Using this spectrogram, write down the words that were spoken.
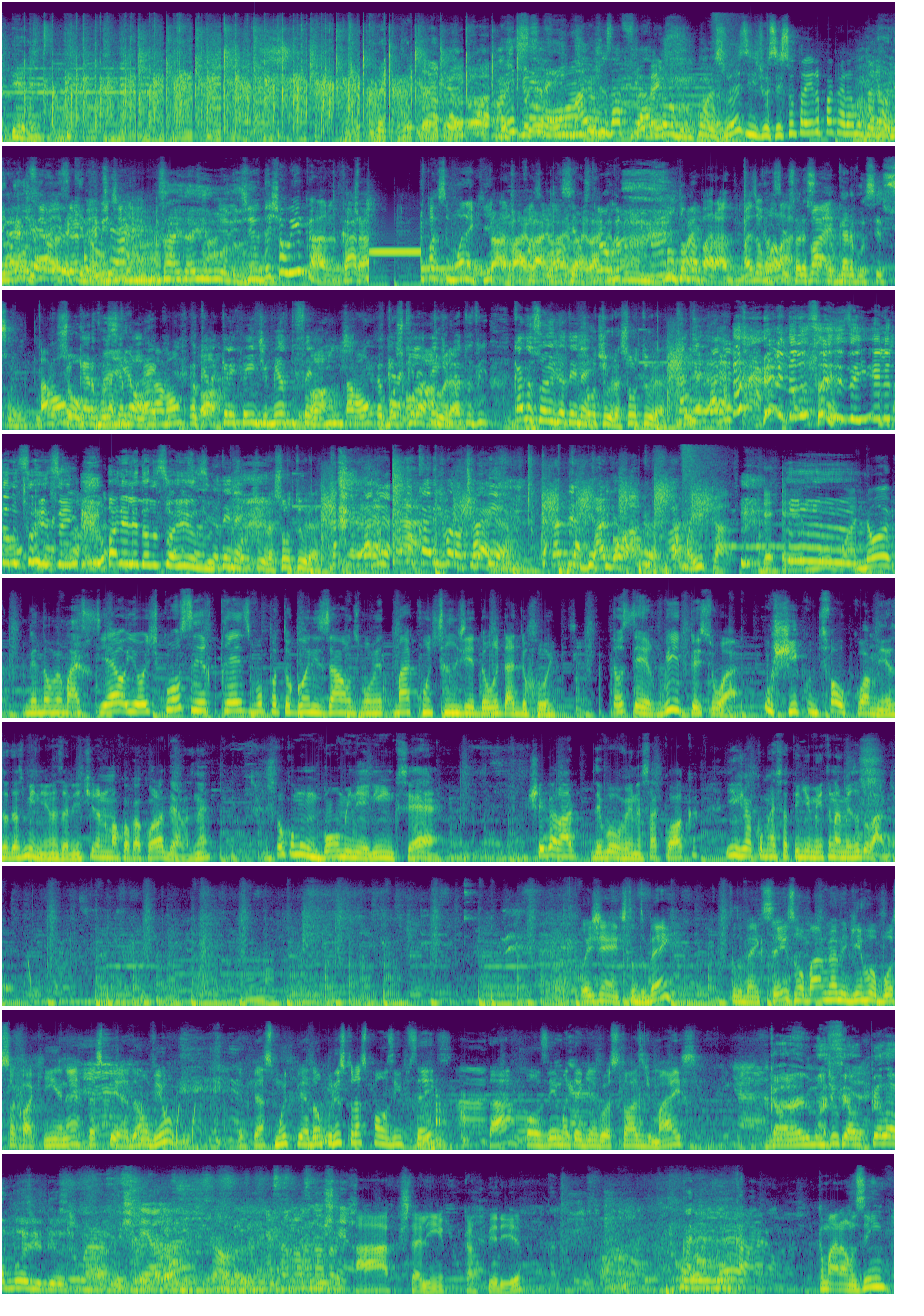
Excelente. Mais desafiado pelo grupo. Pô, isso não existe. Vocês são traídos pra caramba também. Não, ninguém é aqui não. Sai daí, Lula. Deixa eu ir, cara. Caralho. Parcimônia aqui, cara. vai, vai, vai, vai, vai. Não tô preparado, mas eu vou lá. Francesco, olha só, Vai. eu quero você solto. Tá bom. Eu quero você ó, moleque. tá bom. Eu quero Ó. aquele atendimento feliz. tá bom. Eu quero aquele Musculatura. atendimento... Cadê o sorriso de atendente? Soltura, soltura. Cadê? Cadê? Ele dando um sorriso, hein? Ele dando um sorriso, hein? Olha ele dando um sorriso. Soltura, soltura. Cadê? Carisma do Outback? Cadê? Cadê? Calma aí, cara. É, é, muito boa noite, meu nome é Maciel e hoje com certeza vou protagonizar um dos momentos mais constrangedores da noite. Tô servido, pessoal. O Chico desfalcou a mesa das meninas ali, tirando uma Coca-Cola delas, né? Então, como um bom mineirinho que você é, chega lá devolvendo essa coca e já começa atendimento na mesa do lado. Oi, gente, tudo bem? Tudo bem com vocês? Roubaram meu amiguinho, roubou sua coquinha, né? Peço perdão, viu? Eu peço muito perdão, por isso trouxe pãozinho pra vocês, tá? Pãozinho, manteiguinha gostosa demais. Caralho, Marcel, pelo amor de Deus. Costela. Ah, costelinha com catupiry. Camarãozinho?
